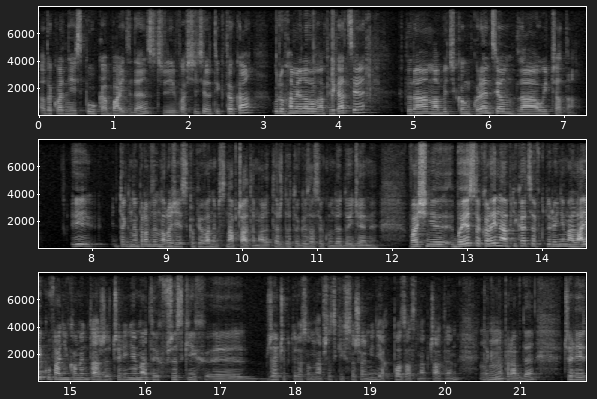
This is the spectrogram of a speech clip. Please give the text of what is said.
a dokładniej spółka ByteDance, czyli właściciel TikToka, uruchamia nową aplikację, która ma być konkurencją dla WeChata. I tak naprawdę na razie jest skopiowanym Snapchatem, ale też do tego za sekundę dojdziemy. Właśnie, bo jest to kolejna aplikacja, w której nie ma lajków ani komentarzy, czyli nie ma tych wszystkich y, rzeczy, które są na wszystkich social mediach poza Snapchatem, tak naprawdę. Czyli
